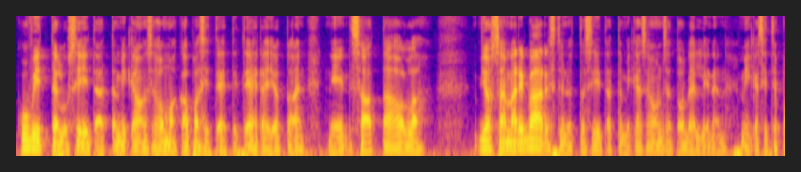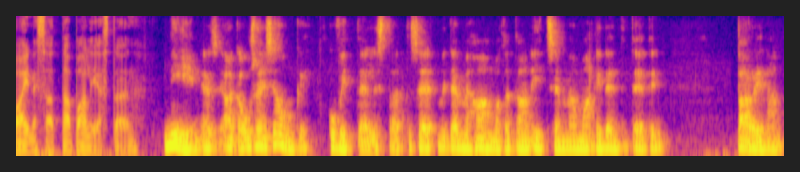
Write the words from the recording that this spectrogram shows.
kuvittelu siitä, että mikä on se oma kapasiteetti tehdä jotain, niin saattaa olla jossain määrin vääristynyttä siitä, että mikä se on se todellinen, minkä sitten se paine saattaa paljastaa. Niin, aika usein se onkin kuvitteellista, että se, miten me hahmotetaan itsemme oman identiteetin tarinan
